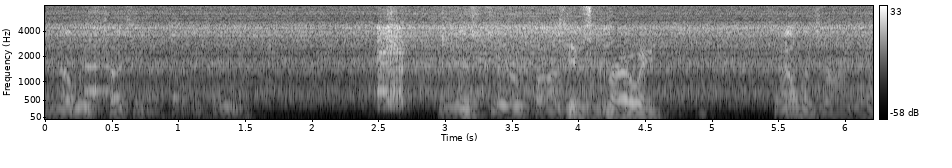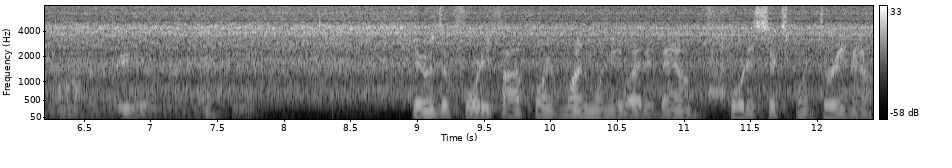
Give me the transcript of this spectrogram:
and nobody's touching that fucking table. And this geopod Keeps isn't- growing. That one's not going off, and the radio's right next to it. It was at 45.1 when you laid it down. 46.3 now.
